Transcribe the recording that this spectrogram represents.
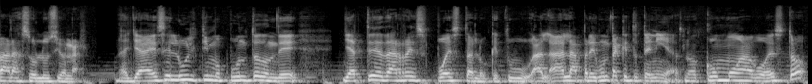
para solucionar. Ya es el último punto donde ya te da respuesta a lo que tú, a, la pregunta que tú tenías, ¿no? ¿Cómo hago esto?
